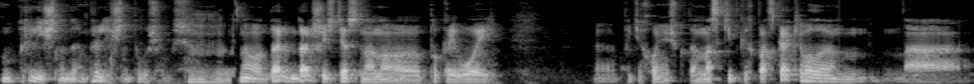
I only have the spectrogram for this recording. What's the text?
Ну, прилично, да, прилично получилось. Угу. Ну, дальше, естественно, оно по кривой э, потихонечку там на скидках подскакивало, на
